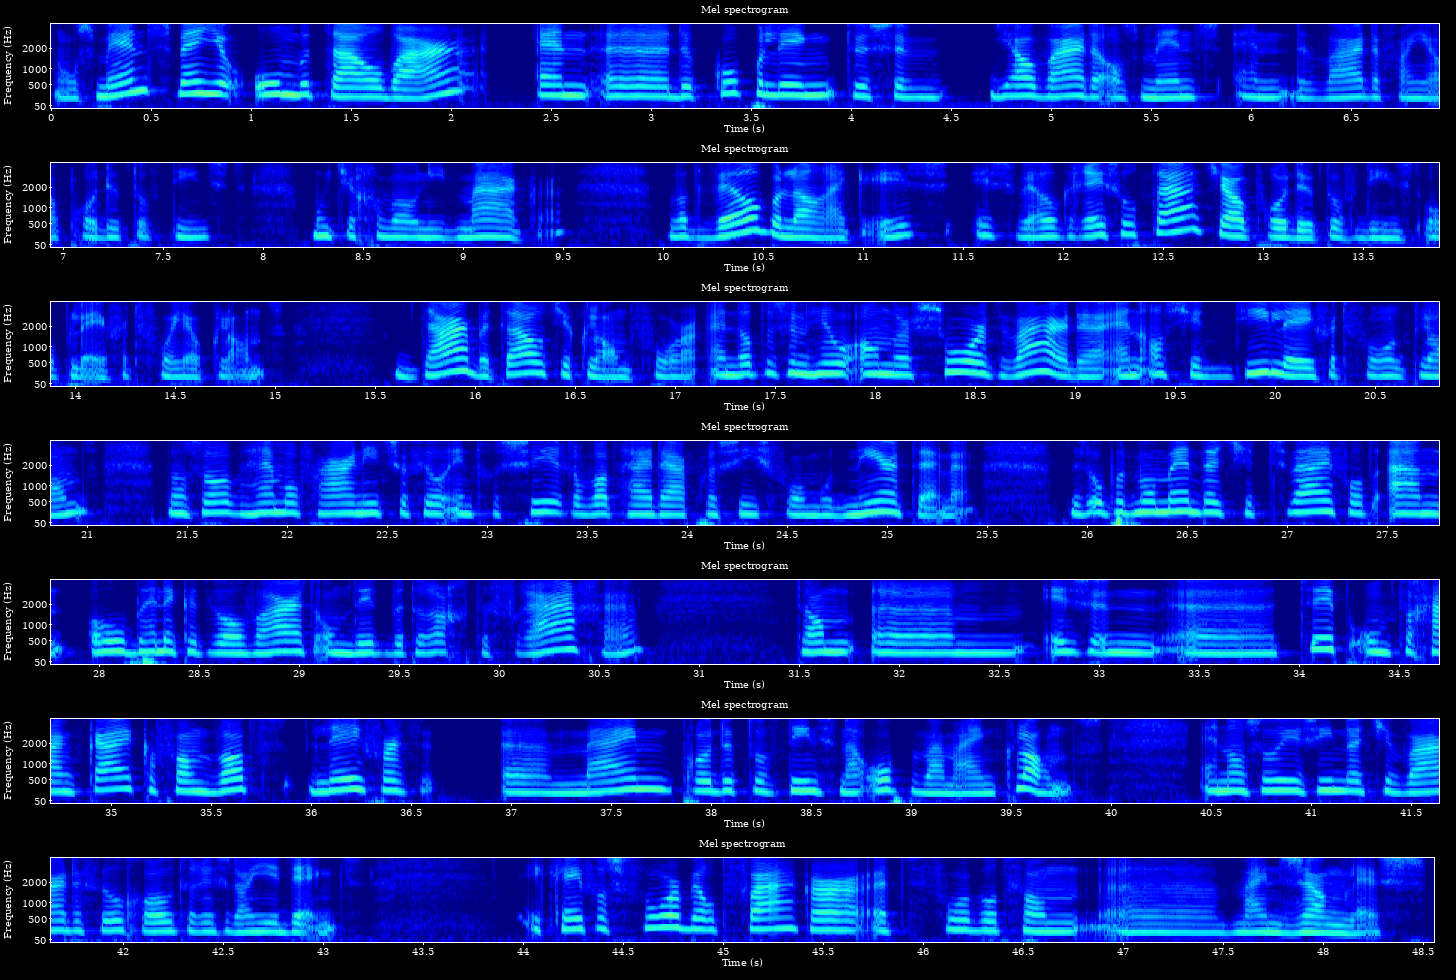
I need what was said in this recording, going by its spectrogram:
Als mens ben je onbetaalbaar en uh, de koppeling tussen jouw waarde als mens en de waarde van jouw product of dienst moet je gewoon niet maken. Wat wel belangrijk is, is welk resultaat jouw product of dienst oplevert voor jouw klant. Daar betaalt je klant voor. En dat is een heel ander soort waarde. En als je die levert voor een klant, dan zal het hem of haar niet zoveel interesseren wat hij daar precies voor moet neertellen. Dus op het moment dat je twijfelt aan, oh ben ik het wel waard om dit bedrag te vragen? Dan um, is een uh, tip om te gaan kijken van wat levert uh, mijn product of dienst nou op bij mijn klant. En dan zul je zien dat je waarde veel groter is dan je denkt. Ik geef als voorbeeld vaker het voorbeeld van uh, mijn zangles.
